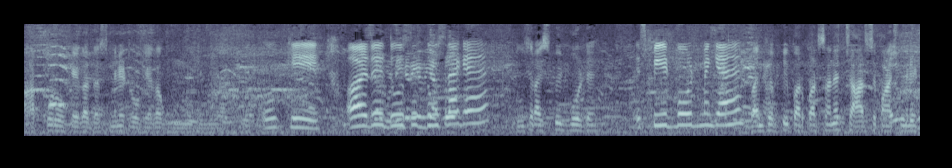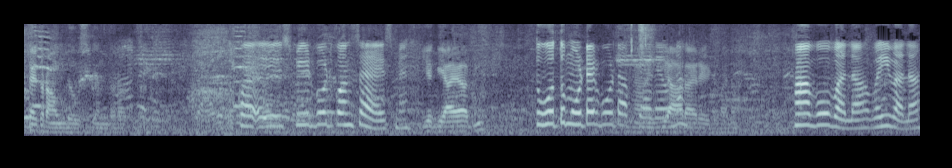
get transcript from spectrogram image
आपको रोकेगा दस मिनट रोकेगा घूमने के लिए। ओके और दूसरी दूसरा क्या है? दूसरा स्पीड बोट है। स्पीड बोट में क्या है? वन फिफ्टी पर पर्सन है चार से पाँच मिनट का एक राउंड है उसके अंदर। स्पीड बोट कौन सा है इसमें? ये गया है अभी। तो वो तो मोटर बोट आप कह हाँ, रहे हो हाँ वो वाला वही वाला।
